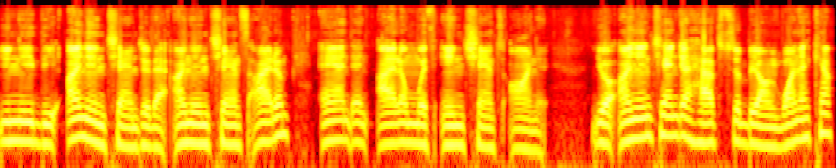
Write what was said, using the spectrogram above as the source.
you need the unenchanter that unenchants item, and an item with enchants on it. Your unenchanted has to be on one account,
